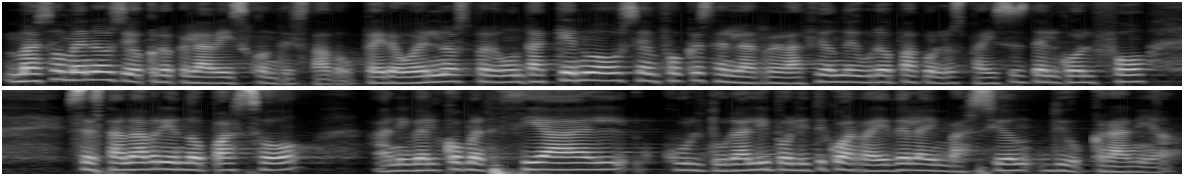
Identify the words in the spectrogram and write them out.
Más o menos yo creo que la habéis contestado, pero él nos pregunta qué nuevos enfoques en la relación de Europa con los países del Golfo se están abriendo paso a nivel comercial, cultural y político a raíz de la invasión de Ucrania.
